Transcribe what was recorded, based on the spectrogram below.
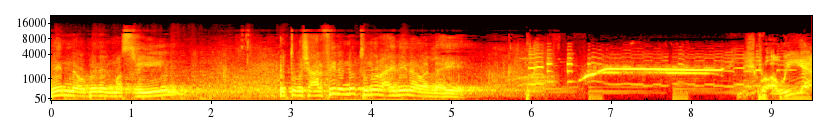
بيننا وبين المصريين. أنتوا مش عارفين إن أنتوا نور عينينا ولا إيه؟ مش قوية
